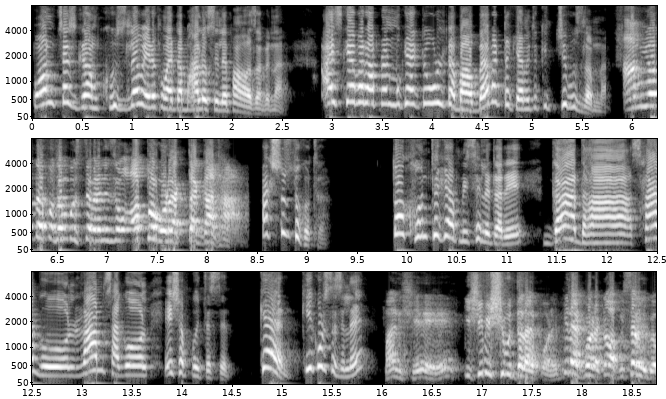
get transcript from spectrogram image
পঞ্চাশ গ্রাম খুঁজলেও এরকম একটা ভালো ছেলে পাওয়া যাবে না। আজকে আবার আপনার মুখে একটা উল্টা পাও ব্যাপারটা কি আমি তো কিচ্ছু বুঝলাম না। আমিও তো প্রথম বুঝতে পারিনি যে অত বড় একটা গাধা। আশ্চর্য কথা। তখন থেকে আপনি ছেলেটারে গাধা ছাগল রাম ছাগল এসব কইতেছেন। কেন? কি করছে ছেলে? মানুষে কৃষি বিশ্ববিদ্যালয়ে পড়ে। বিরাট বড় একটা অফিসার হইবে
